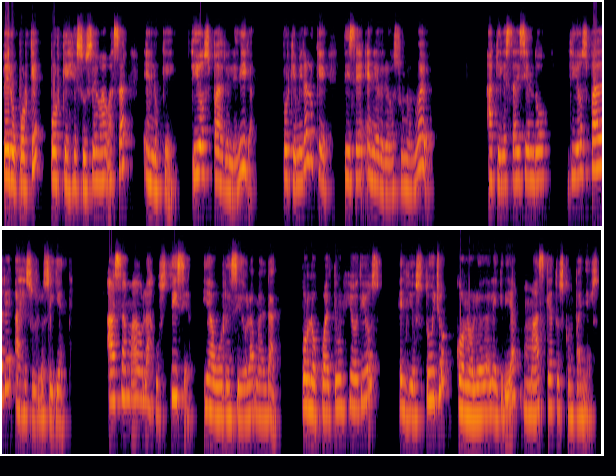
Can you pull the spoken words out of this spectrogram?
¿Pero por qué? Porque Jesús se va a basar en lo que Dios Padre le diga. Porque mira lo que dice en Hebreos 1.9. Aquí le está diciendo Dios Padre a Jesús lo siguiente. Has amado la justicia y aborrecido la maldad, por lo cual te ungió Dios, el Dios tuyo, con óleo de alegría más que a tus compañeros.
